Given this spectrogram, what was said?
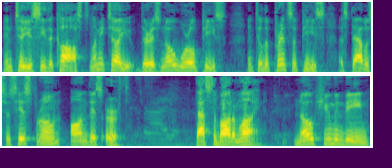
until you see the cost. Let me tell you, there is no world peace until the Prince of Peace establishes his throne on this earth. That's the bottom line. No human being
